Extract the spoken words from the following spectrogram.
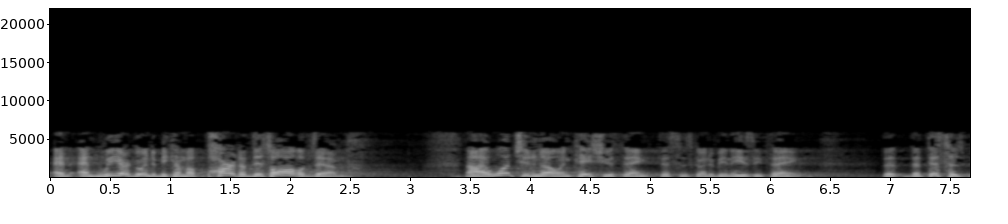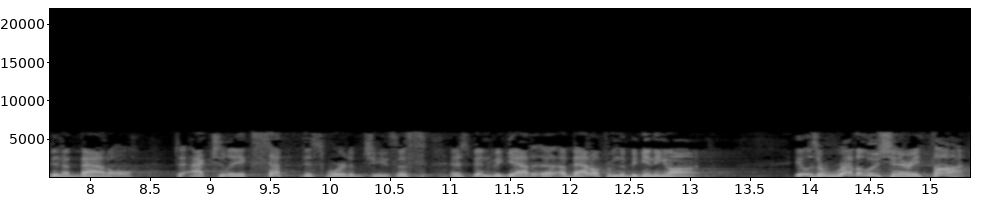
and, and we are going to become a part of this all of them. Now I want you to know, in case you think this is going to be an easy thing, that, that this has been a battle to actually accept this word of Jesus, and it's been a battle from the beginning on. It was a revolutionary thought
